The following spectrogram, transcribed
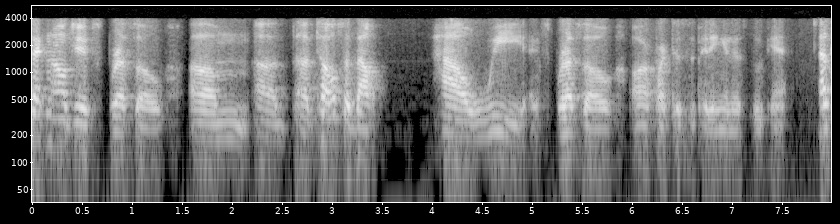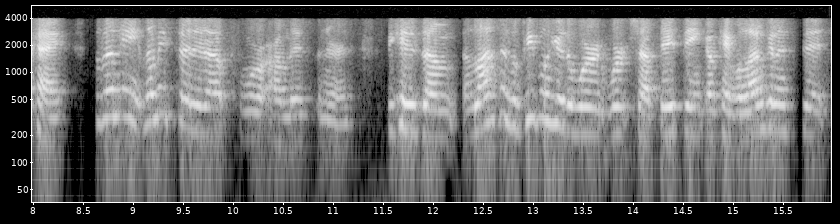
Technology Expresso. Um, uh, uh, tell us about how we Espresso are participating in this boot camp. Okay, so let me let me set it up for our listeners because um, a lot of times when people hear the word workshop, they think, okay, well I'm going to sit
